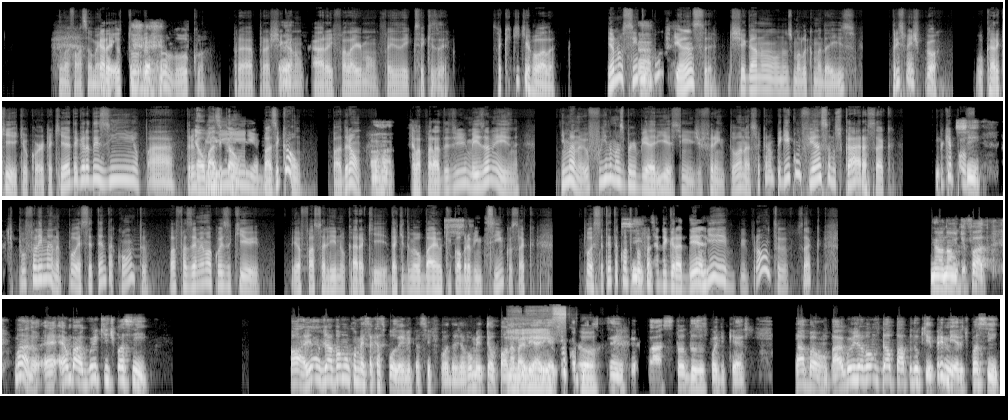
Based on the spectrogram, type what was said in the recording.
Não vai falar seu merda. Cara, eu tô, eu tô louco pra, pra chegar É. num cara e falar, irmão, faz aí o que você quiser. Só que o que que rola? Eu não sinto Ah. confiança de chegar no- nos malucos e mandar isso. Principalmente, pô, o cara que, que eu corto aqui é degradezinho, pá, É o basicão. basicão, padrão. Aham. Aquela parada de mês a mês, né? E, mano, eu fui numas barbearias, assim, diferentona, só que eu não peguei confiança nos caras, saca? Porque, pô, Sim. tipo, eu falei, mano, pô, é 70 conto pra fazer a mesma coisa que eu faço ali no cara aqui, daqui do meu bairro que cobra 25, saca? Pô, 70 conto Sim. pra fazer degradê ali e pronto, saca? Não, não, de fato. Mano, é, é um bagulho que, tipo assim. Ó, já, já vamos começar com as polêmicas, se foda. Já vou meter o pau na barbearia aqui, como eu sempre faço, todos os podcasts. Tá bom, bagulho já vamos dar o papo do quê? Primeiro, tipo assim,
